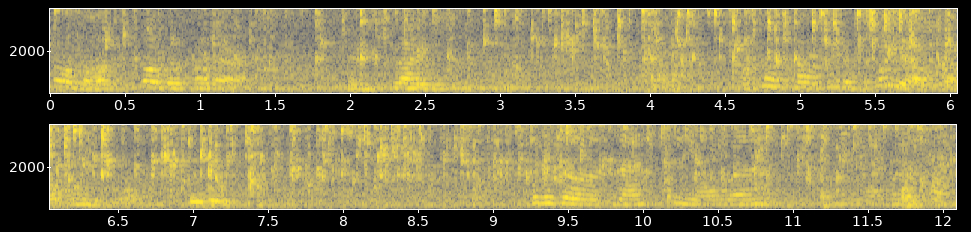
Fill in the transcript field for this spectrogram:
照着照着抄的。 这个时候是在试油温，油温考虑。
